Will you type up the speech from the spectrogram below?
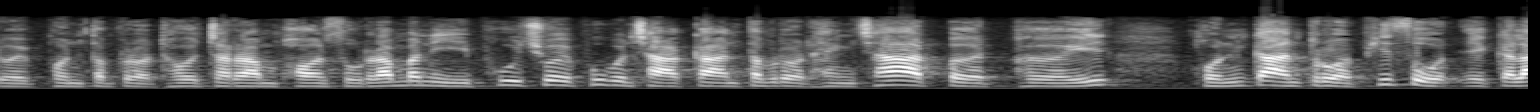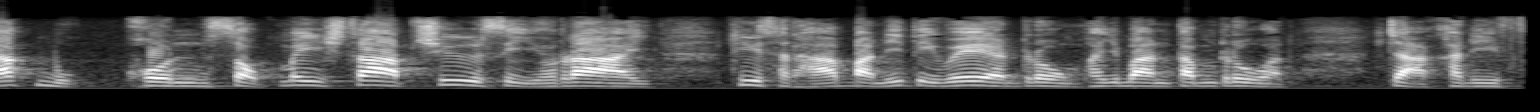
โดยพลตำรวจโทจรัมพรสุรมณีผู้ช่วยผู้บัญชาการตำรวจแห่งชาติเปิดเผย ผลการตรวจพิสูจน์เอกลักษณ์บุคคลศพไม่ทราบชื่อ 4 ราย ที่สถาบันนิติเวชโรงพยาบาลตำรวจ จากคดีไฟ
